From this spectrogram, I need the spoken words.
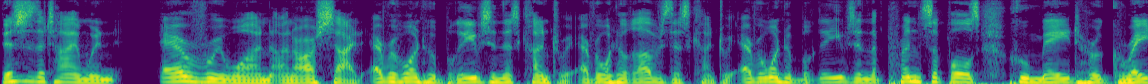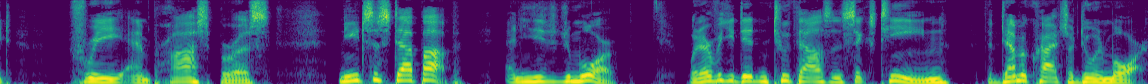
This is the time when everyone on our side, everyone who believes in this country, everyone who loves this country, everyone who believes in the principles who made her great, free, and prosperous, needs to step up. And you need to do more. Whatever you did in 2016, the Democrats are doing more.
